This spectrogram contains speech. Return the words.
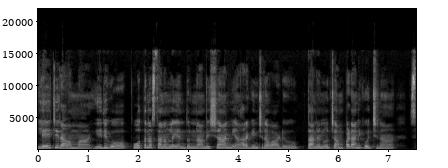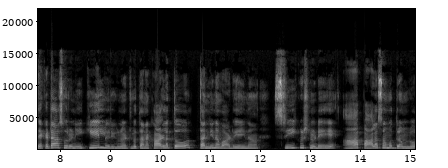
లేచి రావమ్మా. ఇదిగో పూతన స్థనంలో ఎందున్న విషాన్ని అరగించినవాడు తనను చంపడానికి వచ్చిన శకటాసురుని కీళ్ళు ఇరిగినట్లు తన కాళ్ళతో తన్నినవాడు అయిన శ్రీకృష్ణుడే ఆ పాల సముద్రంలో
